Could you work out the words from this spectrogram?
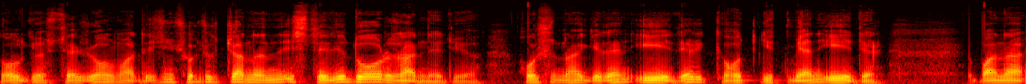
yol gösterici olmadığı için çocuk canının istediği doğru zannediyor. Hoşuna giden iyidir, gitmeyen iyidir. Bana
